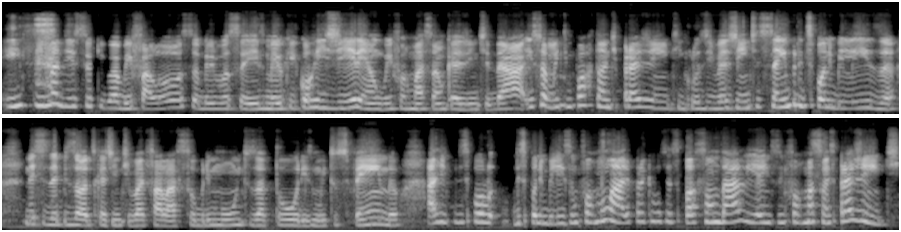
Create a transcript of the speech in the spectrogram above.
Em cima disso que o Gabi falou, sobre vocês meio que corrigirem alguma informação que a gente dá, isso é muito importante pra gente. Inclusive, a gente sempre disponibiliza, nesses episódios que a gente vai falar sobre muitos atores, muitos fandom, a gente disponibiliza um formulário para que vocês possam dar ali as informações pra gente.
